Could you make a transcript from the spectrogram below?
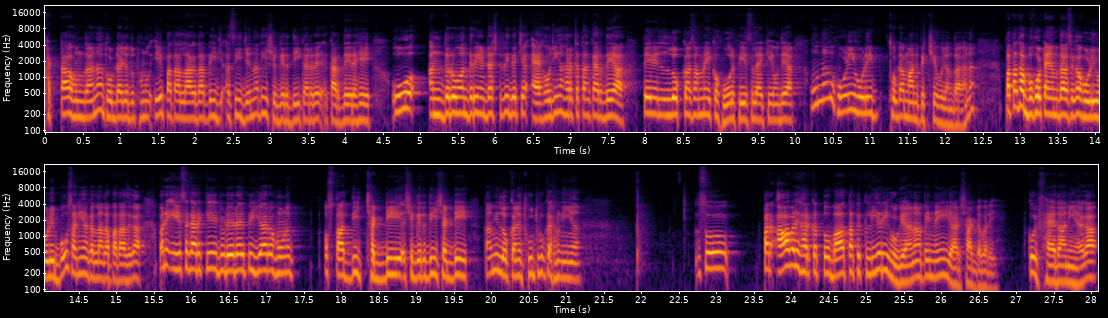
ਖੱਟਾ ਹੁੰਦਾ ਨਾ ਤੁਹਾਡਾ, ਜਦੋਂ ਤੁਹਾਨੂੰ ਇਹ ਪਤਾ ਲੱਗਦਾ ਵੀ ਅਸੀਂ ਜਿਨ੍ਹਾਂ ਦੀ ਸ਼ਾਗਿਰਦੀ ਕਰਦੇ ਰਹੇ, ਉਹ ਅੰਦਰੋਂ ਅੰਦਰ ਇੰਡਸਟਰੀ ਵਿੱਚ ਇਹੋ ਜਿਹੀਆਂ ਹਰਕਤਾਂ ਕਰਦੇ ਆ ਤੇ ਲੋਕਾਂ ਸਾਹਮਣੇ ਇੱਕ ਹੋਰ ਫੇਸ ਲੈ ਕੇ ਆਉਂਦੇ ਆ, ਉਹਨਾਂ ਨੂੰ ਹੌਲੀ ਹੌਲੀ ਤੁਹਾਡਾ ਮਨ ਪਿੱਛੇ ਹੋ ਜਾਂਦਾ, ਹੈ ਨਾ? ਪਤਾ ਤਾਂ ਬਹੁਤ ਟਾਈਮ ਦਾ ਸੀਗਾ ਹੌਲੀ ਹੌਲੀ ਬਹੁਤ ਸਾਰੀਆਂ ਗੱਲਾਂ ਦਾ ਪਤਾ ਸੀਗਾ, ਪਰ ਇਸ ਕਰਕੇ ਜੁੜੇ ਰਹੇ ਵੀ ਯਾਰ ਹੁਣ ਉਸਤਾਦੀ ਛੱਡੀ, ਸ਼ਾਗਿਰਦੀ ਛੱਡੀ, ਤਾਂ ਵੀ ਲੋਕਾਂ ਨੇ ਥੂ ਥੂ ਕਰਨੀ ਆ। ਸੋ, ਪਰ ਆਹ ਵਾਲੀ ਹਰਕਤ ਤੋਂ ਬਾਅਦ ਤਾਂ ਫਿਰ ਕਲੀਅਰ ਹੀ ਹੋ ਗਿਆ ਨਾ ਵੀ ਨਹੀਂ ਯਾਰ, ਛੱਡ ਬਰੇ ਕੋਈ ਫਾਇਦਾ ਨਹੀਂ ਹੈਗਾ।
